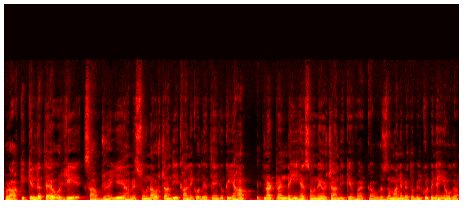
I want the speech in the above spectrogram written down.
खुराक की किल्लत है और ये साहब जो है, ये हमें सोना और चांदी खाने को देते हैं क्योंकि यहाँ इतना ट्रेंड नहीं है सोने और चांदी के वर्क का और उस ज़माने में तो बिल्कुल भी नहीं होगा।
